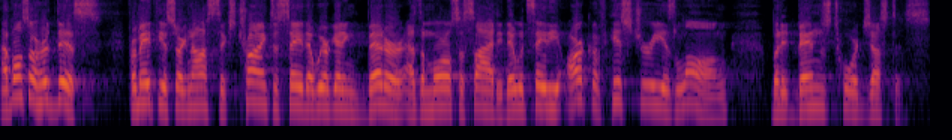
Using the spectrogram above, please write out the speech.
I've also heard this from atheists or agnostics trying to say that we're getting better as a moral society. They would say the arc of history is long, but it bends toward justice.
